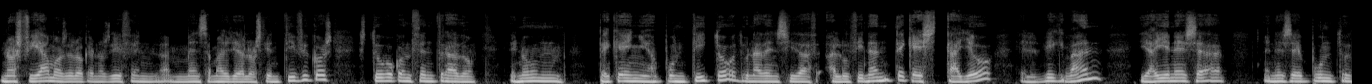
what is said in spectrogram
nos fiamos de lo que nos dicen la inmensa mayoría de los científicos, estuvo concentrado en un pequeño puntito de una densidad alucinante que estalló el Big Bang y ahí en esa en ese punto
